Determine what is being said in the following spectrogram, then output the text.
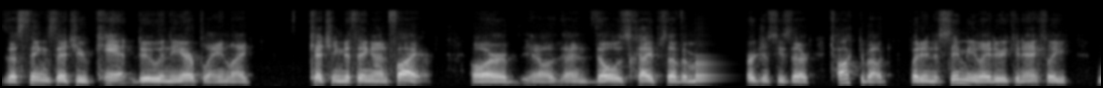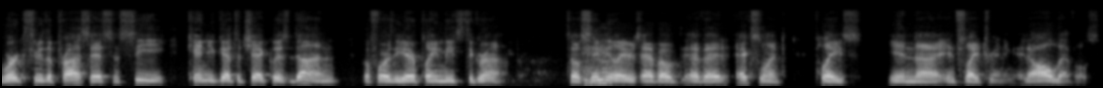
the things that you can't do in the airplane, like catching the thing on fire, or you know, and those types of emergencies that are talked about. But in the simulator, you can actually work through the process and see can you get the checklist done before the airplane meets the ground. So mm-hmm. simulators have a have an excellent place in uh, in flight training at all levels.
